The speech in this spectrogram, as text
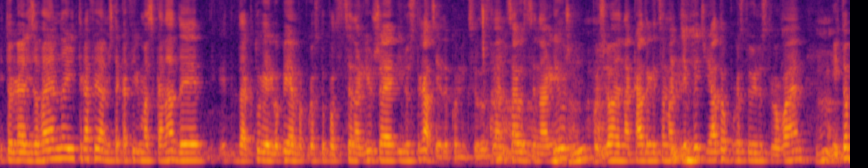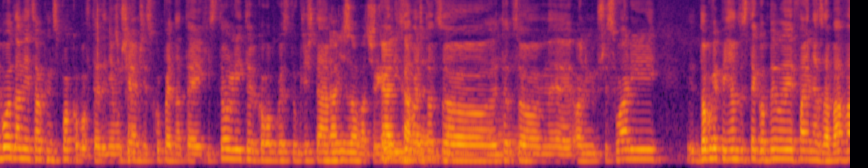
i to realizowałem, no i trafiła mi się taka firma z Kanady, dla której robiłem po prostu pod scenariusze ilustracje do komiksu. Dostałem cały scenariusz, mhm. podzielony na kadry, co ma gdzie być i ja to po prostu ilustrowałem i to było dla mnie całkiem spoko, bo wtedy nie musiałem się skupiać na tej historii, tylko po prostu gdzieś tam Realizować, realizować to, co, no, to, co e, oni mi przysłali. Dobre pieniądze z tego były, fajna zabawa,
